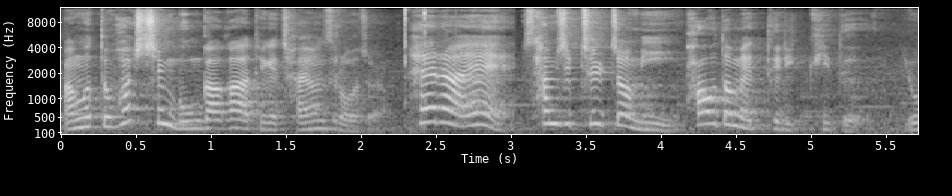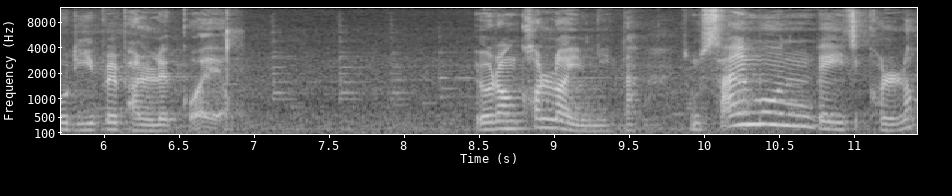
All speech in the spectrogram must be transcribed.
아무튼 훨씬 뭔가가 되게 자연스러워져요. 헤라의 37.2 파우더 matte liquid 요 lip을 바를 거예요. 요런 컬러입니다. 좀 salmon 베이지 컬러?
